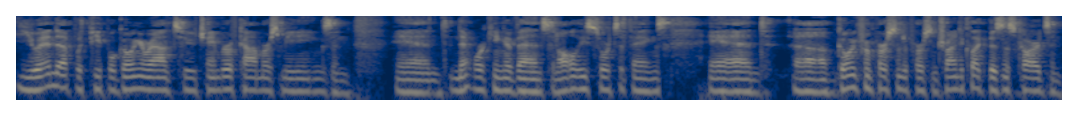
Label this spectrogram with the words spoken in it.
you end up with people going around to chamber of commerce meetings and and networking events and all these sorts of things, and uh, going from person to person, trying to collect business cards and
